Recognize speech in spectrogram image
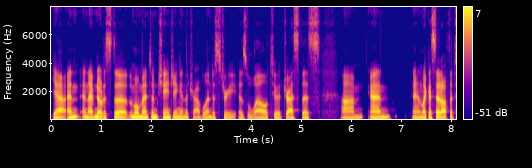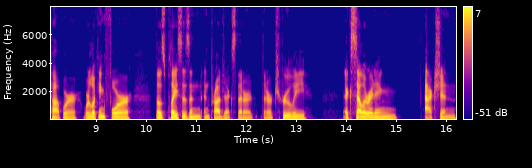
Yeah, and, and I've noticed the, the momentum changing in the travel industry as well to address this. Um, and and like I said off the top, we're we're looking for those places and, and projects that are that are truly accelerating action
